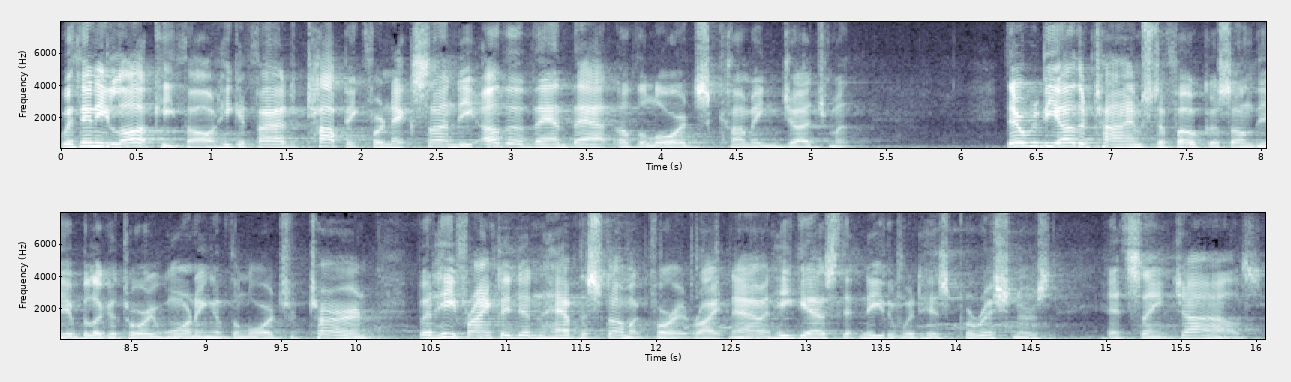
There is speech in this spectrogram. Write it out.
With any luck, he thought, he could find a topic for next Sunday other than that of the Lord's coming judgment. There would be other times to focus on the obligatory warning of the Lord's return, but he frankly didn't have the stomach for it right now, and he guessed that neither would his parishioners at St. Giles.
